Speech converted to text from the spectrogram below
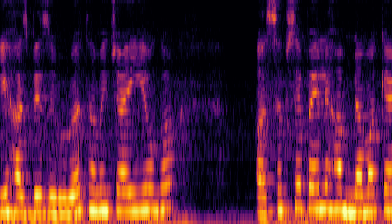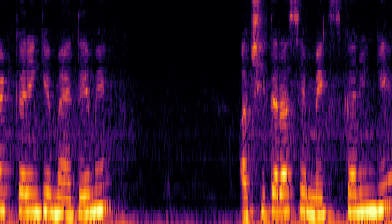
ये हसब ज़रूरत हमें चाहिए होगा। सबसे पहले हम नमक ऐड करेंगे मैदे में। अच्छी तरह से मिक्स करेंगे।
